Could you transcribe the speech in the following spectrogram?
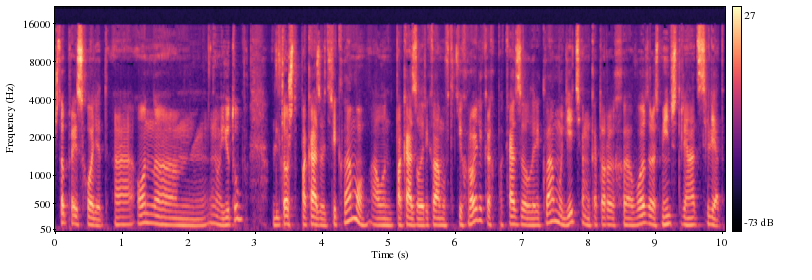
что происходит? Он, ну, YouTube, для того, чтобы показывать рекламу, а он показывал рекламу в таких роликах, показывал рекламу детям, которых возраст возраст меньше 13 лет.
